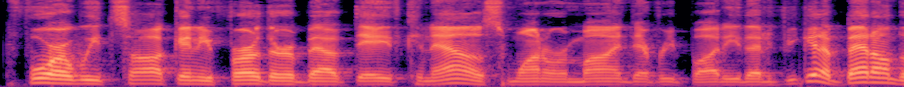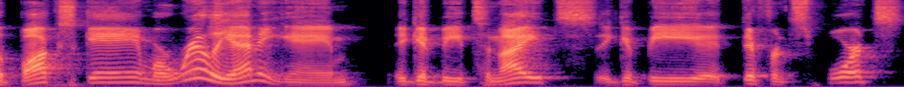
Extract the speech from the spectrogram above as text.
Before we talk any further about Dave Canales, want to remind everybody that if you're going to bet on the Bucs game or really any game, it could be tonight's, it could be different sports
